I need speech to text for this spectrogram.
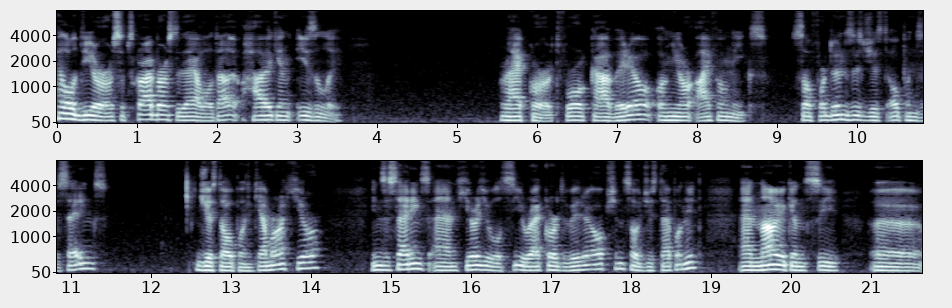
Hello dear subscribers, today I will tell you how you can easily record 4K video on your iPhone X. So for doing this just open the settings, just open camera here in the settings and here you will see record video option so just tap on it. And now you can see uh,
